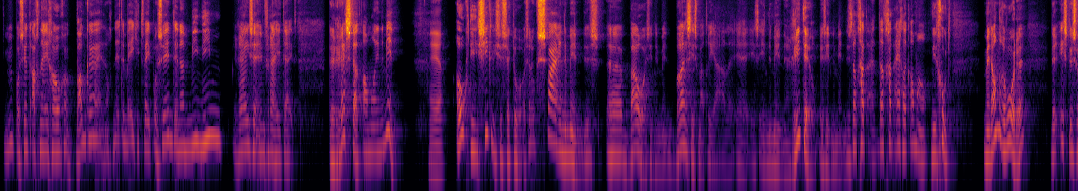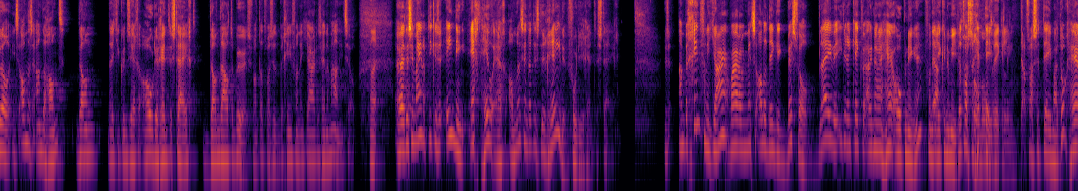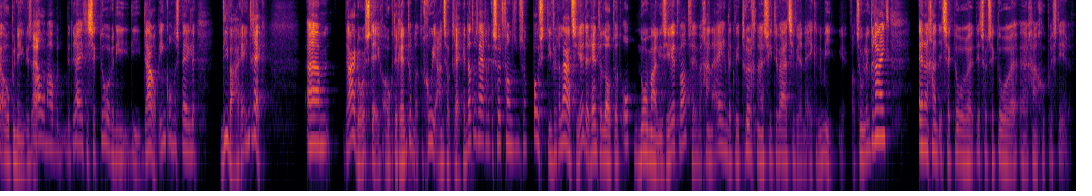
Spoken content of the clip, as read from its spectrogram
Een procent 8, 9 hoger. Banken nog net een beetje 2 procent. En dan miniem reizen en vrije tijd. De rest staat allemaal in de min. Ja. Ook die cyclische sectoren zijn ook zwaar in de min. Dus uh, bouwen is in de min, basismaterialen uh, is in de min, retail is in de min. Dus dat gaat, dat gaat eigenlijk allemaal niet goed. Met andere woorden, er is dus wel iets anders aan de hand dan dat je kunt zeggen, oh de rente stijgt, dan daalt de beurs. Want dat was in het begin van het jaar dus helemaal niet zo. Nee. Uh, dus in mijn optiek is er één ding echt heel erg anders en dat is de reden voor die rentestijging. Dus aan het begin van het jaar waren we met z'n allen denk ik best wel blij. Iedereen keek weer uit naar heropeningen van de economie. Dat was het ontwikkeling. Dat was het thema toch? Heropening. Dus allemaal bedrijven, sectoren die, die daarop in konden spelen, die waren in trek. Um, daardoor steeg ook de rente omdat de groei aan zou trekken. En dat was eigenlijk een soort van zo'n positieve relatie. Hè? De rente loopt wat op, normaliseert wat. We gaan eigenlijk weer terug naar een situatie waarin de economie fatsoenlijk draait. En dan gaan dit, sectoren, dit soort sectoren uh, gaan goed presteren.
